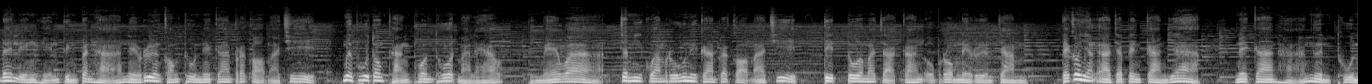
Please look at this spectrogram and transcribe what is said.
ได้เล็งเห็นถึงปัญหาในเรื่องของทุนในการประกอบอาชีพ เมื่อผู้ต้องขังพ้นโทษมาแล้ว ถึงแม้ว่าจะมีความรู้ในการประกอบอาชีพ ติดตัวมาจากการอบรมในเรือนจำแต่ก็ยังอาจจะเป็นการยากในการหาเงินทุน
